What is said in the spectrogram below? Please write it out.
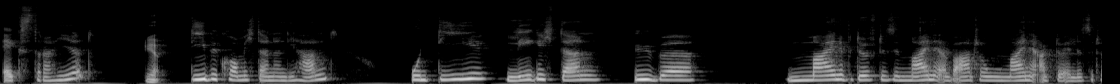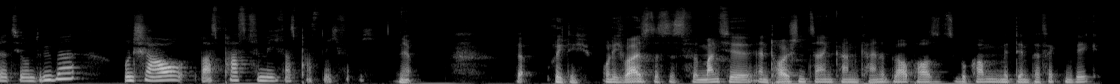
extrahiert. Die bekomme ich dann an die Hand und die lege ich dann über meine Bedürfnisse, meine Erwartungen, meine aktuelle Situation drüber und schau, was passt für mich, was passt nicht für mich. ja. Ja, richtig. Und ich weiß, dass es für manche enttäuschend sein kann, keine Blaupause zu bekommen mit dem perfekten Weg.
